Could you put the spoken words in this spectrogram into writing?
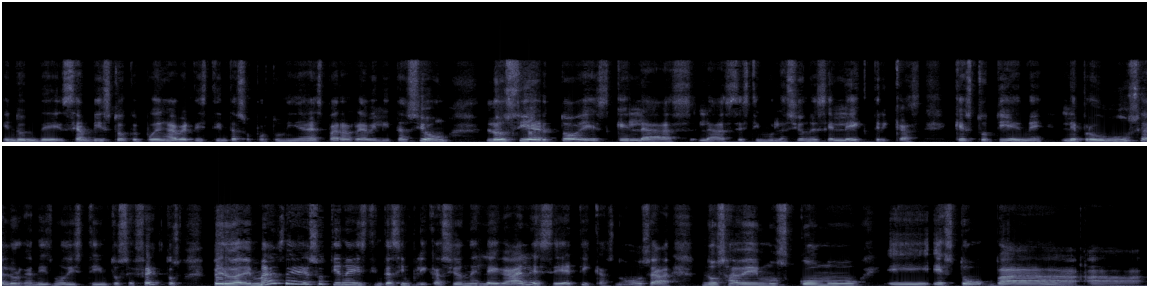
en donde se han visto que pueden haber distintas oportunidades para rehabilitación, lo cierto es que las, las estimulaciones eléctricas que esto tiene le produce al organismo distintos efectos, pero además de eso tiene distintas implicaciones legales, éticas, ¿no? O sea, no sabemos cómo eh, esto va a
